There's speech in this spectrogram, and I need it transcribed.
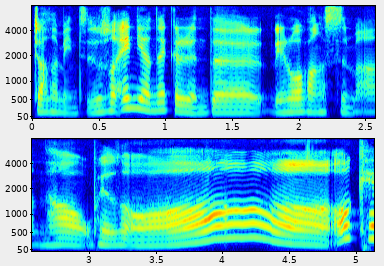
叫他名字，就说，哎，你有那个人的联络方式吗？然后我朋友说，哦，OK。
